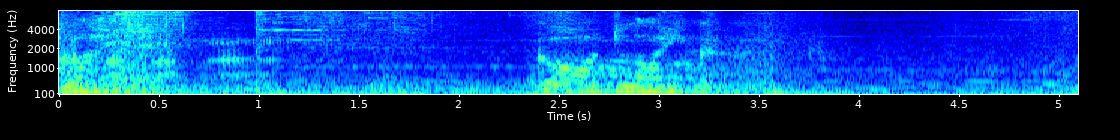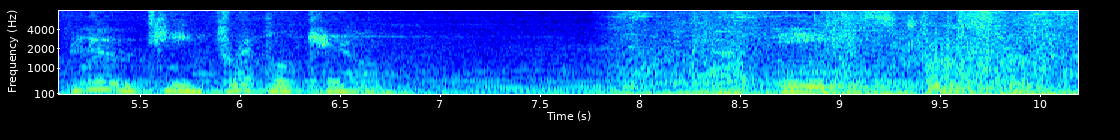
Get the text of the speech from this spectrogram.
Godlike. Godlike. Blue team triple kill. Ace.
